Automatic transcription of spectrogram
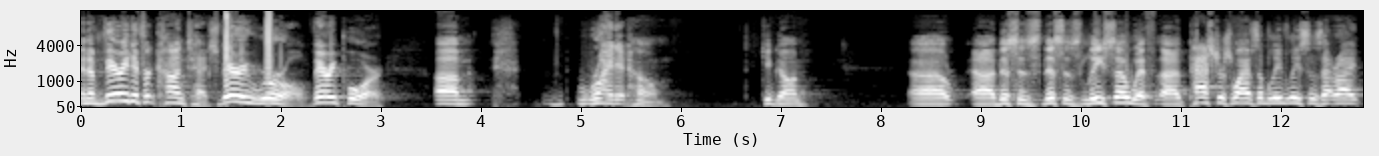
in a very different context, very rural, very poor. Um, right at home. Keep going. Uh, uh, this, is, this is Lisa with uh, pastors' wives, I believe, Lisa, is that right?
